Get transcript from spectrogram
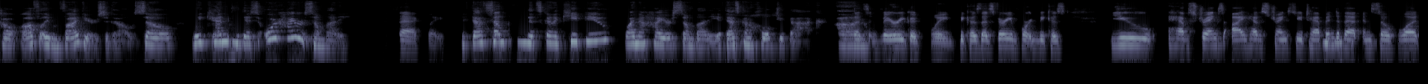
how awful, even five years ago. So we can do this or hire somebody. Exactly. If that's something that's, that's going to keep you, why not hire somebody if that's going to hold you back? Um, that's a very good point because that's very important because you have strengths, I have strengths, you tap mm-hmm. into that. And so what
